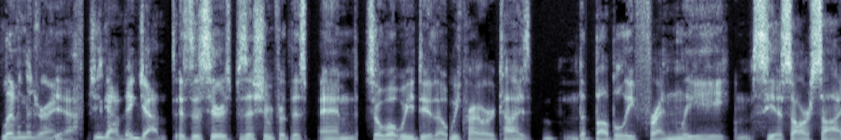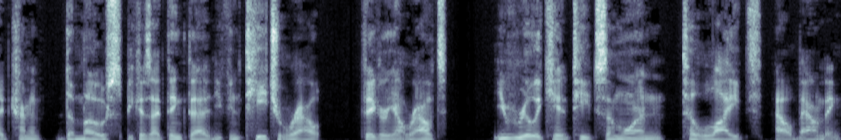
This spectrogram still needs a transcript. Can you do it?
living the dream. Yeah. She's got a big job. It's a serious position for this. And so what we do though, we prioritize the bubbly, friendly um, CSR side kind of the most because I think that you can teach route, figuring out routes. You really can't teach someone to like outbounding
